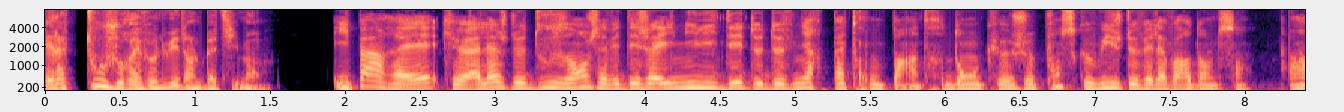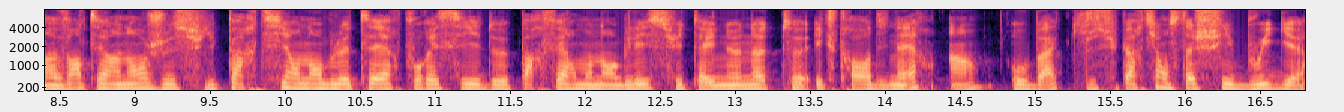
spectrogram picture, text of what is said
Elle a toujours évolué dans le bâtiment. Il paraît qu'à l'âge de 12 ans, j'avais déjà émis l'idée de devenir patron peintre. Donc euh, je pense que oui, je devais l'avoir dans le sang. À 21 ans, je suis partie en Angleterre pour essayer de parfaire mon anglais suite à une note extraordinaire, 1 au bac. Je suis partie en stage chez Bouygues,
